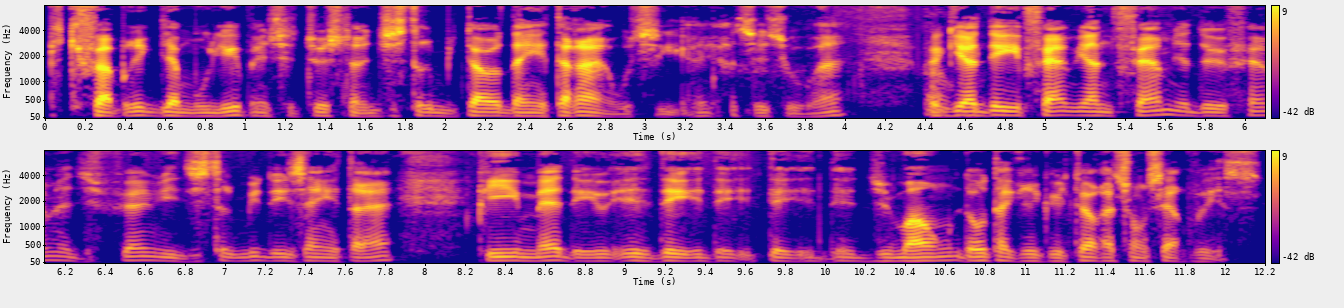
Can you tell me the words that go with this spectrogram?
puis qui fabrique de la moulée, puis c'est un distributeur d'intrants aussi, hein, assez souvent. Fait qu'il y a des fermes, il y a une ferme, il y a deux fermes, il y a des fermes, il distribue des intrants, puis il met des, du monde, d'autres agriculteurs à son service,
